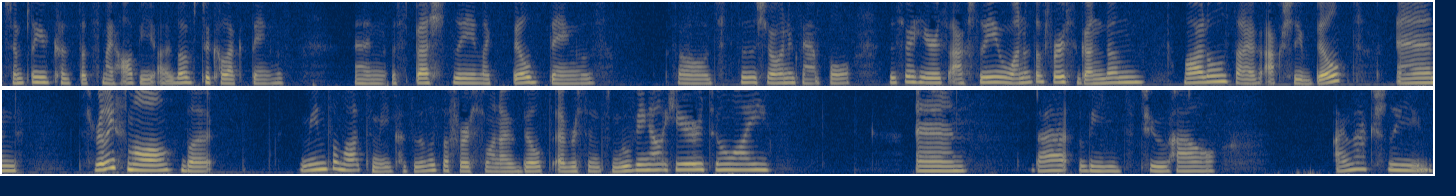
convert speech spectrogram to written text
simply because that's my hobby. I love to collect things and especially like build things. So just to show an example, this right here is actually one of the first Gundam models that I've actually built and it's really small but it means a lot to me because it was the first one I've built ever since moving out here to Hawaii. And that leads to how I actually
